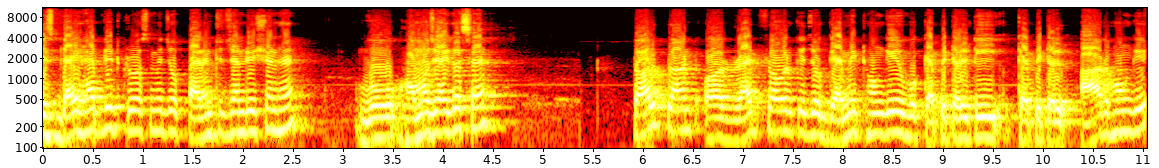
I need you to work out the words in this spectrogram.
इस डाइहाइब्रिड क्रॉस में जो पेरेंट जनरेशन है, वो होमोजाइगस है। टॉल प्लांट और रेड फ्लावर के जो गैमिट होंगे, वो कैपिटल टी कैपिटल आर होंगे।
